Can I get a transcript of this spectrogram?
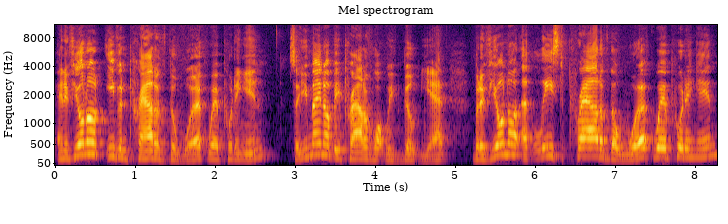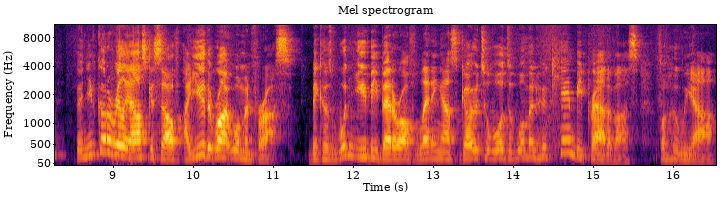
and if you're not even proud of the work we're putting in, so you may not be proud of what we've built yet, but if you're not at least proud of the work we're putting in, then you've got to really ask yourself, are you the right woman for us? Because wouldn't you be better off letting us go towards a woman who can be proud of us for who we are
